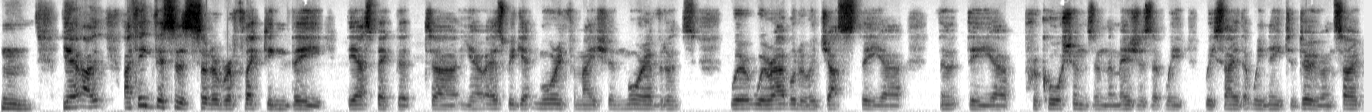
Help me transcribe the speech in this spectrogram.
Hmm. Yeah, I, I think this is sort of reflecting the the aspect that uh, you know as we get more information, more evidence, we're, we're able to adjust the uh, the, the uh, precautions and the measures that we we say that we need to do. And so,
